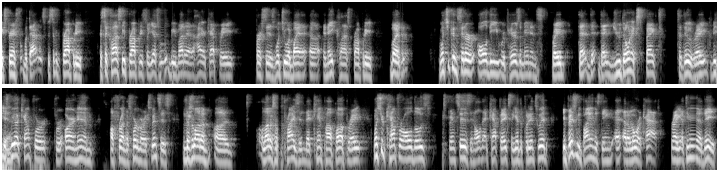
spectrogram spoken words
experience with that specific property. It's a class C property, so yes, we bought it at a higher cap rate versus what you would buy uh, an A class property. But once you consider all the repairs and maintenance, right, that that, that you don't expect to do, right, because yeah. we account for for R and M upfront. That's part of our expenses. But there's a lot of uh, a lot of surprises that can pop up, right? Once you account for all those expenses and all that capex that you have to put into it, you're basically buying this thing at, at a lower cap, right? At the end of the day,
